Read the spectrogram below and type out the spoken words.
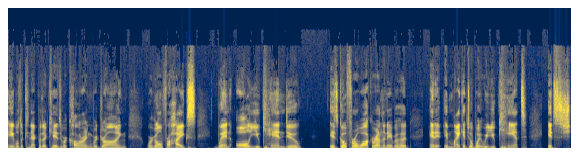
able to connect with our kids, we're coloring, we're drawing, we're going for hikes when all you can do is go for a walk around the neighborhood and it, it might get to a point where you can't it's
